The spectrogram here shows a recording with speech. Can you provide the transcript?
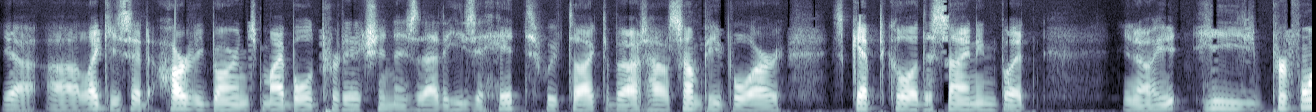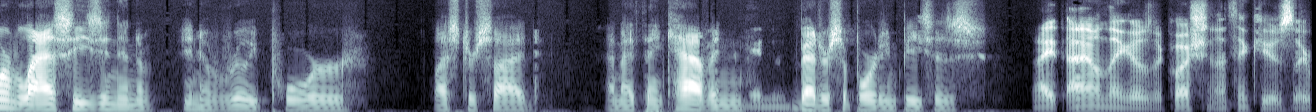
yeah, uh, like you said, Harvey Barnes. My bold prediction is that he's a hit. We've talked about how some people are skeptical of the signing, but you know he he performed last season in a in a really poor Leicester side, and I think having better supporting pieces, I I don't think it was a question. I think he was their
